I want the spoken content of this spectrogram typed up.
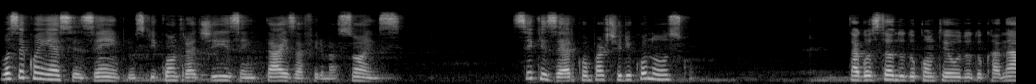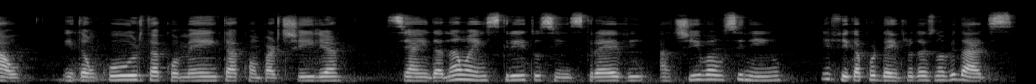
Você conhece exemplos que contradizem tais afirmações? Se quiser, compartilhe conosco. Tá gostando do conteúdo do canal? Então curta, comenta, compartilha. Se ainda não é inscrito, se inscreve, ativa o sininho e fica por dentro das novidades.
